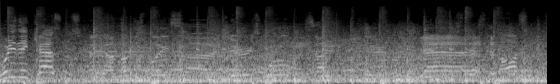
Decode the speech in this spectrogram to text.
What do you think, Castins? Hey, I love this place. Uh, Jerry's World. I'm excited to be here. Yeah, it's awesome.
